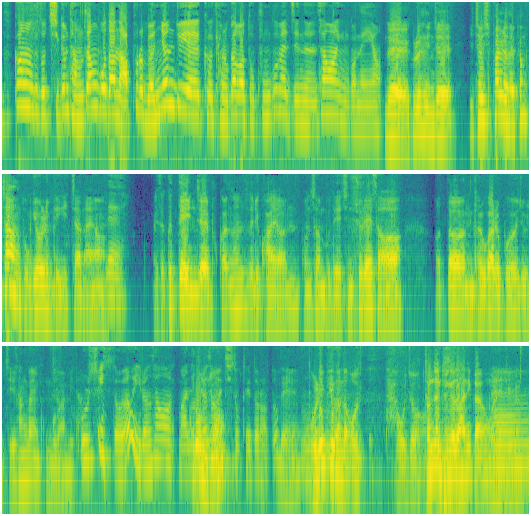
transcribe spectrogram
북한은 그래서 지금 당장보다는 앞으로 몇 년 뒤에 그 결과가 더 궁금해지는 상황인 거네요. 네, 그래서 이제 2018년에 평창 동계 올림픽이 있잖아요. 네. 그래서 그때 이제 북한 선수들이 과연 본선 무대에 진출해서 어떤 결과를 보여줄지 상당히 궁금합니다. 올 수 있어요? 이런 상황 만약 그럼요. 이런 상황이 지속되더라도. 네. 올림픽은 어, 다 오죠. 전쟁 중에도 하니까요, 올림픽은. 어,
